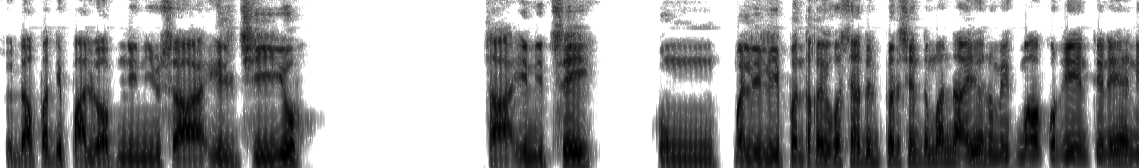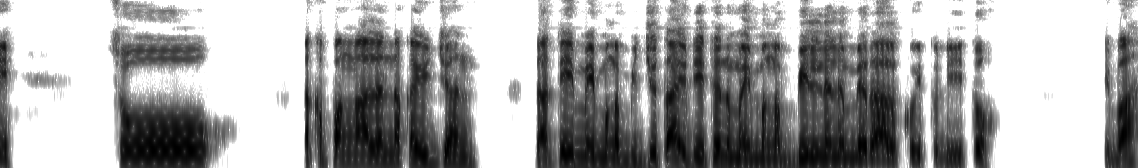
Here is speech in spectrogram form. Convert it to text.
So dapat i-follow up ninyo sa LGU. Sa NHA. Kung malilipan na kayo. Kasi 100% naman na. Ayun, may mga kuryente na yan eh. So, nakapangalan na kayo dyan. Dati may mga video tayo dito na may mga bill na ng Meralco ito dito. Diba?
